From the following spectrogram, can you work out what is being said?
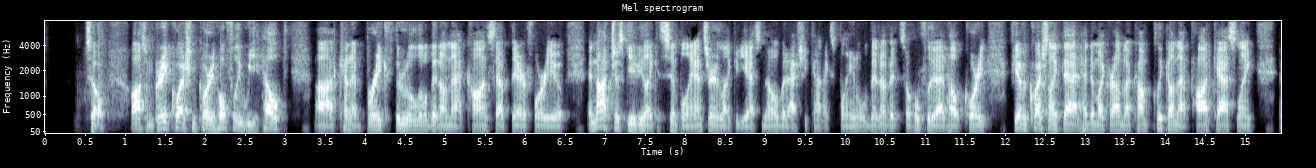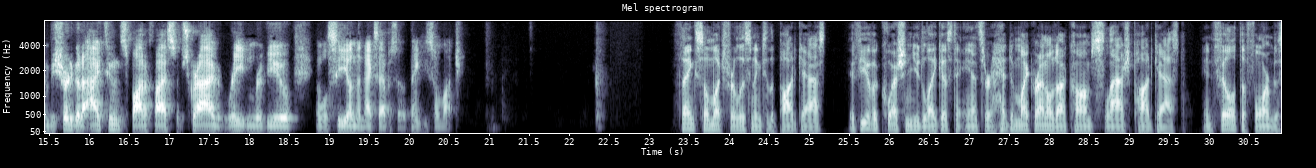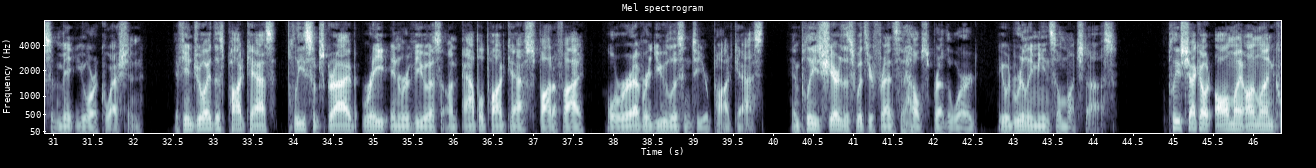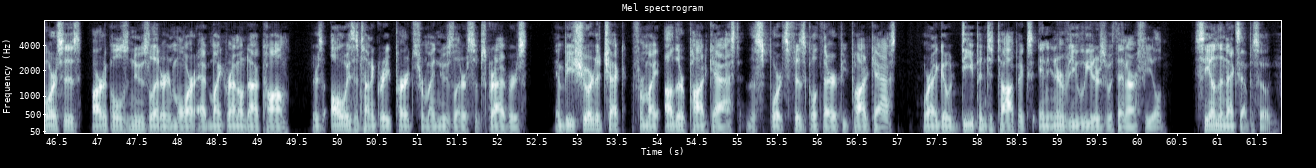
so awesome. Great question, Corey. Hopefully we helped uh, kind of break through a little bit on that concept there for you and not just give you like a simple answer, like a yes, no, but actually kind of explain a little bit of it. So hopefully that helped Corey. If you have a question like that, head to mikereinold.com, click on that podcast link and be sure to go to iTunes, Spotify, subscribe, rate and review, and we'll see you on the next episode. Thank you so much. Thanks so much for listening to the podcast. If you have a question you'd like us to answer, head to mikereinold.com slash podcast and fill out the form to submit your question. If you enjoyed this podcast, please subscribe, rate, and review us on Apple Podcasts, Spotify, or wherever you listen to your podcast. And please share this with your friends to help spread the word. It would really mean so much to us. Please check out all my online courses, articles, newsletter, and more at mikereinold.com. There's always a ton of great perks for my newsletter subscribers. And be sure to check for my other podcast, the Sports Physical Therapy Podcast, where I go deep into topics and interview leaders within our field. See you on the next episode.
